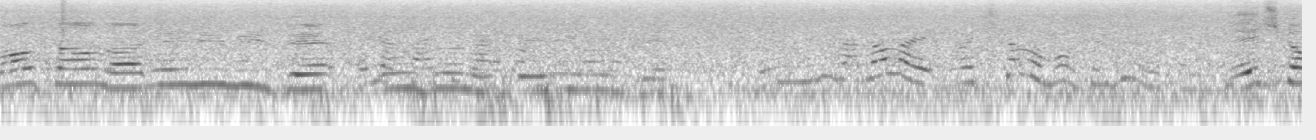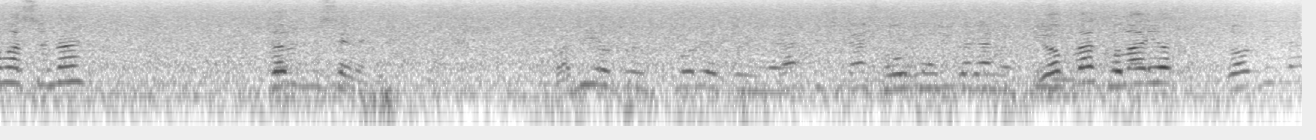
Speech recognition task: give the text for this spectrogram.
Baltalar elimizde, uzun elimizde. Vallahi çıkamam o söylüyorum sana. Neye çıkamazsın lan? Tutarız biz seni. Hadi yapın, spor yapın ya. Yok lan kolay yok. Zor değil lan.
